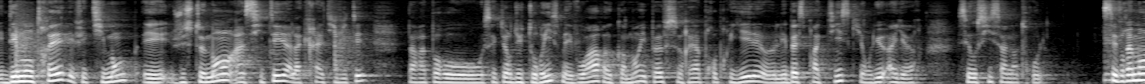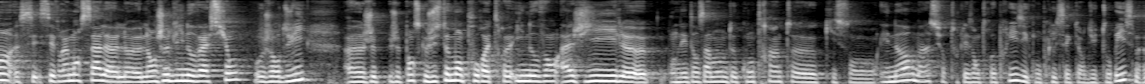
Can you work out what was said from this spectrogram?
et démontrer effectivement, et justement inciter à la créativité par rapport au secteur du tourisme et voir comment ils peuvent se réapproprier euh, les best practices qui ont lieu ailleurs. C'est aussi ça notre rôle. C'est vraiment, ça l'enjeu de l'innovation aujourd'hui. Euh, je, pense que justement pour être innovant, agile, euh, on est dans un monde de contraintes euh, qui sont énormes hein, sur toutes les entreprises, y compris le secteur du tourisme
